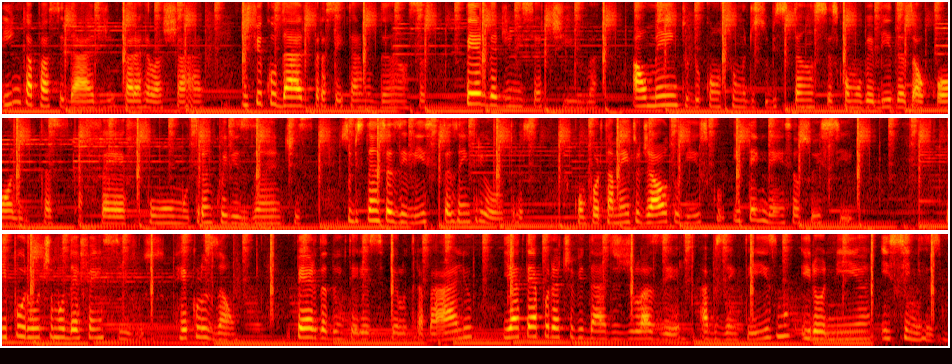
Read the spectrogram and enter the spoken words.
incapacidade para relaxar, dificuldade para aceitar mudanças, perda de iniciativa, aumento do consumo de substâncias como bebidas alcoólicas, café, fumo, tranquilizantes, substâncias ilícitas, entre outras, comportamento de alto risco e tendência ao suicídio. E por último, defensivos, reclusão, perda do interesse pelo trabalho e até por atividades de lazer, absenteísmo, ironia e cinismo.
